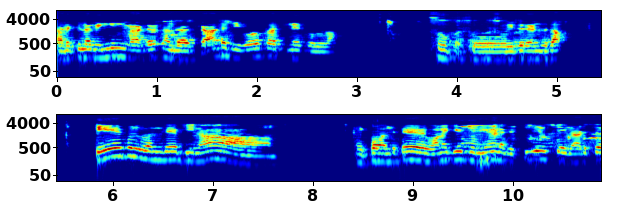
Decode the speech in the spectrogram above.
கடைசியில வின்னிங் மேட்டர்ஸ் அந்த ஸ்ட்ராட்டஜி ஒர்க் ஆச்சுன்னே சொல்லலாம். சூப்பர் ஸோ சூப்பர் இது ரெண்டு தான் டேபிள் வந்து எப்படின்னா இப்போ வந்துட்டு உனக்கே தெரியும் எனக்கு சிஎஸ்கே அடுத்த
